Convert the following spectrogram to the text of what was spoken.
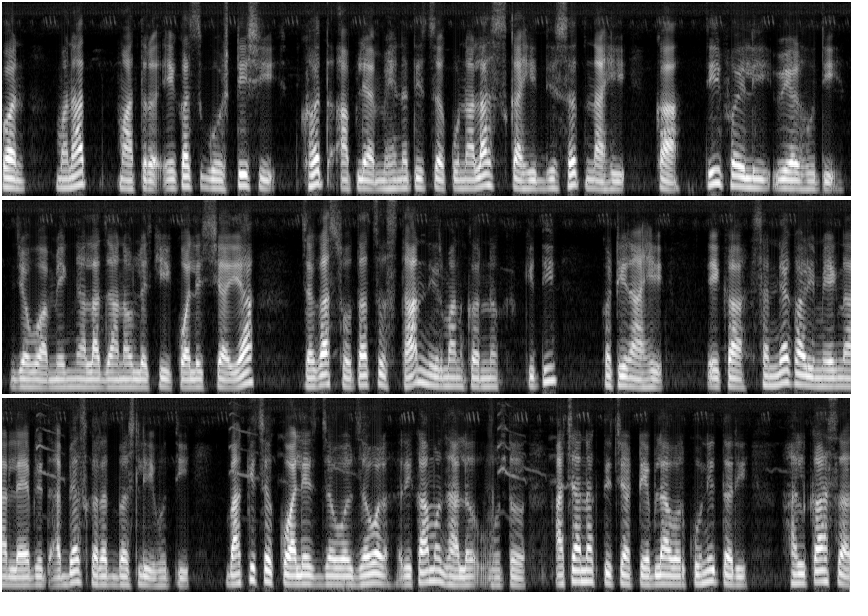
पण मनात मात्र एकच गोष्टीशी खत आपल्या मेहनतीचं कुणालाच काही दिसत नाही का? ती पहिली वेळ होती. जेव्हा मेघनाला जाणवलं की कॉलेजच्या या जगात स्वतःचं स्थान निर्माण करणं किती कठीण आहे. एका संध्याकाळी मेघना लायब्ररीत अभ्यास करत बसली होती. बाकीचं कॉलेज जवळजवळ रिकामं झालं होतं. अचानक तिच्या टेबलावर कोणीतरी हलकासा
